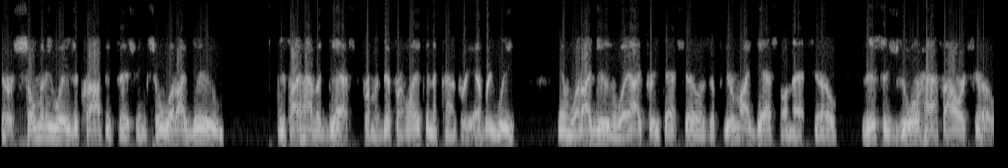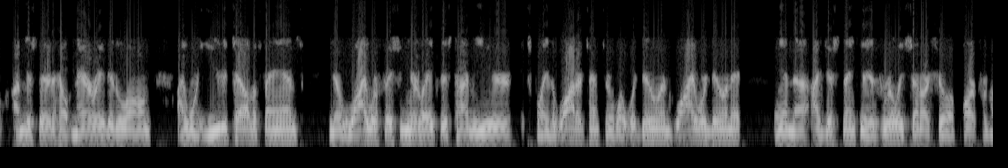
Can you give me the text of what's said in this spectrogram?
There are so many ways of crappie fishing. So what I do is I have a guest from a different lake in the country every week, and what I do, the way I treat that show is if you're my guest on that show, this is your half hour show. I'm just there to help narrate it along. I want you to tell the fans, you know, why we're fishing your lake this time of year, explain the water temperature, what we're doing, why we're doing it and uh, I just think it has really set our show apart from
